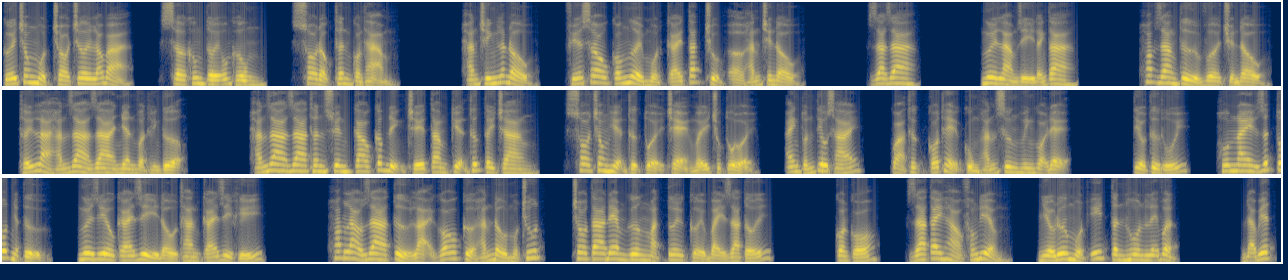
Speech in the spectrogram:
Cưới trong một trò chơi lão bà, sờ không tới ôm không, so độc thân còn thảm. Hắn chính lắc đầu, phía sau có người một cái tắt chụp ở hắn trên đầu. Ra ra. Ngươi làm gì đánh ta? Hoắc Giang Tử vừa chuyển đầu, thấy là hắn ra ra nhân vật hình tượng. Hắn ra ra thân xuyên cao cấp định chế tam kiện thức Tây Trang, so trong hiện thực tuổi trẻ mấy chục tuổi, anh Tuấn tiêu sái, quả thực có thể cùng hắn xưng huynh gọi đệ. Tiểu tử thúi, hôm nay rất tốt nhật tử, ngươi riêu cái gì đầu than cái gì khí. Hoắc lao ra tử lại gõ cửa hắn đầu một chút, cho ta đem gương mặt tươi cười bày ra tới. Còn có, ra tay hảo phóng điểm, nhiều đưa một ít tân hôn lễ vật. Đã biết.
